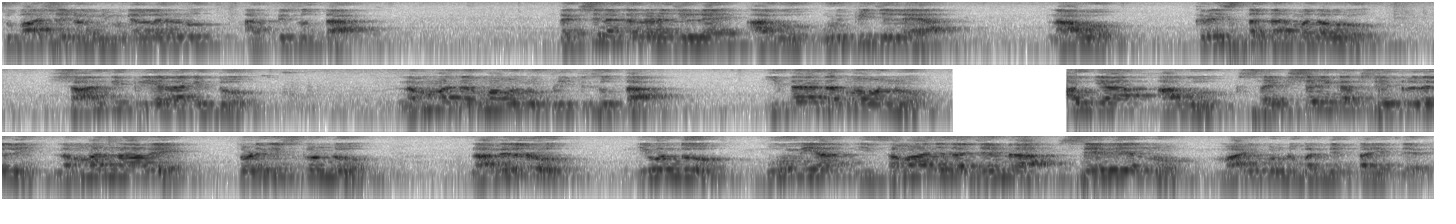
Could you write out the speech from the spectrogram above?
ಶುಭಾಶಯಗಳು ನಿಮಗೆಲ್ಲರನ್ನು ಅರ್ಪಿಸುತ್ತಾ ದಕ್ಷಿಣ ಕನ್ನಡ ಜಿಲ್ಲೆ ಹಾಗೂ ಉಡುಪಿ ಜಿಲ್ಲೆಯ ನಾವು ಕ್ರೈಸ್ತ ಧರ್ಮದವರು ಶಾಂತಿ ಪ್ರಿಯರಾಗಿದ್ದು ನಮ್ಮ ಧರ್ಮವನ್ನು ಪ್ರೀತಿಸುತ್ತಾ ಇತರ ಧರ್ಮವನ್ನು ಆರೋಗ್ಯ ಹಾಗೂ ಶೈಕ್ಷಣಿಕ ಕ್ಷೇತ್ರದಲ್ಲಿ ನಮ್ಮನ್ನು ನಾವೇ ತೊಡಗಿಸಿಕೊಂಡು ನಾವೆಲ್ಲರೂ ಈ ಒಂದು ಭೂಮಿಯ, ಈ ಸಮಾಜದ ಜನರ ಸೇವೆಯನ್ನು ಮಾಡಿಕೊಂಡು ಬಂದಿರ್ತಾ ಇದ್ದೇವೆ.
